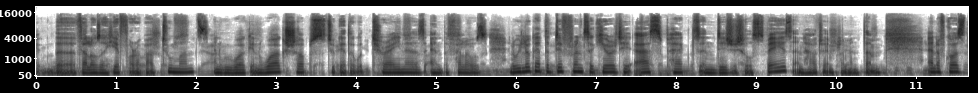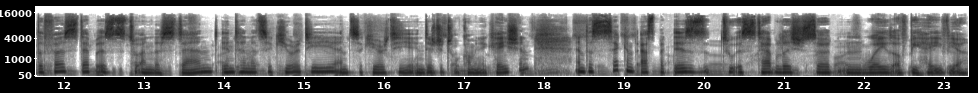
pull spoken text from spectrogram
The fellows are here for about two months and we work in workshops together with trainers and the fellows. And we look at the different security aspects in digital space and how to implement them. And of course, the first step is to understand internet security and security in digital communication. And the second aspect is to establish certain ways of behavior.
